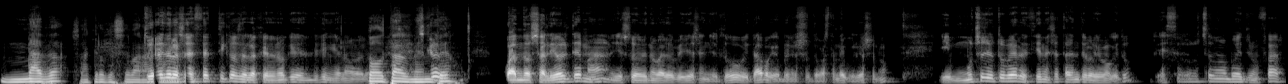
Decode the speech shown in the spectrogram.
nada. O sea, creo que se van a. Tú eres de los escépticos de los que no quieren, dicen que no. Totalmente. Cuando salió el tema, yo estuve viendo varios vídeos en YouTube y tal, porque me resultó bastante curioso, ¿no? Y muchos youtubers decían exactamente lo mismo que tú. Esto, no puede triunfar.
